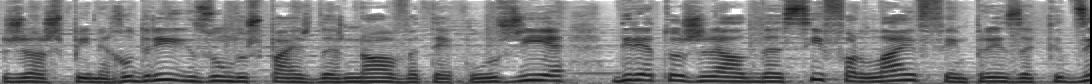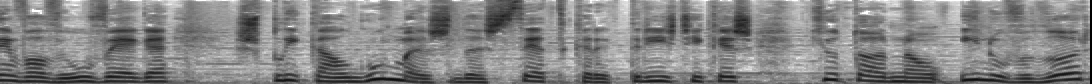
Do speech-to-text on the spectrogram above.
Jorge Pina Rodrigues, um dos pais da nova tecnologia, diretor-geral da C4Life, empresa que desenvolveu o Vega, explica algumas das sete características que o tornam inovador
